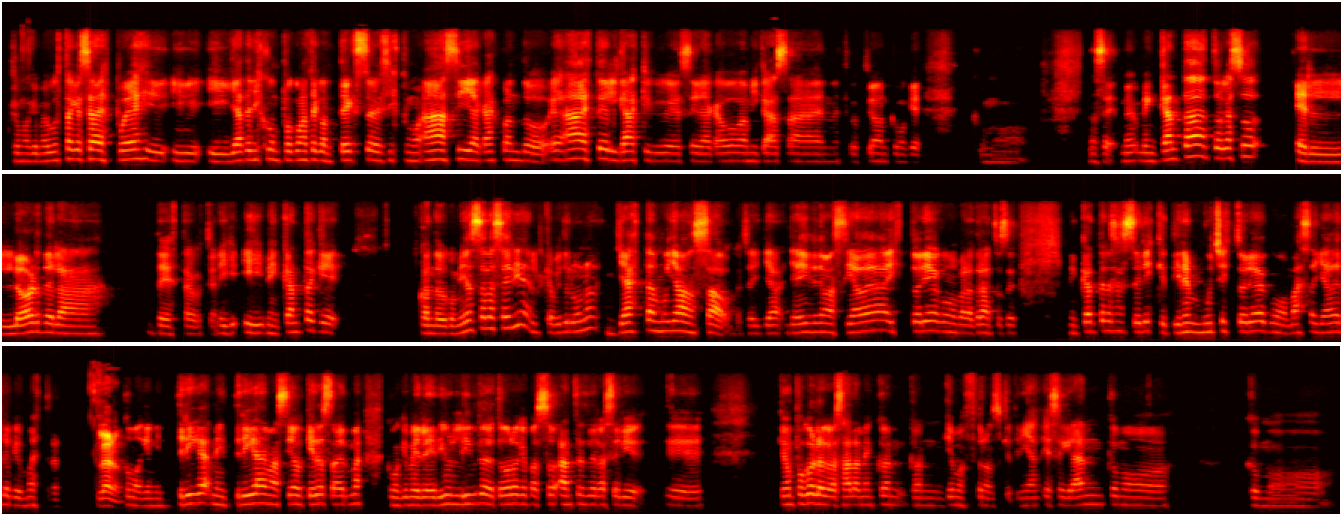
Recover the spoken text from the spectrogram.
Como que me gusta que sea después y, y, ya tenéis un poco más de contexto y decís como, ah, sí, acá es cuando, eh, ah, este es el gas que se le acabó a mi casa en esta cuestión, como que, como, no sé, me, me encanta en todo caso el lore de, la, de esta cuestión y, y me encanta que cuando comienza la serie, en el capítulo 1, ya está muy avanzado. Ya, ya hay demasiada historia como para atrás. Entonces, me encantan esas series que tienen mucha historia como más allá de lo que muestran. Claro. Como que me intriga, me intriga demasiado, quiero saber más. Como que me leería un libro de todo lo que pasó antes de la serie. Eh, que es un poco lo que pasaba también con, con, Game of Thrones, que tenía ese gran como, como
